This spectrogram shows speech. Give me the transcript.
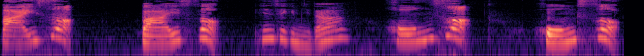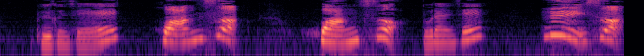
白色、 白色 흰색입니다. 红色、 홍色 붉은색, 黄色、 황色 노란색, 绿色、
